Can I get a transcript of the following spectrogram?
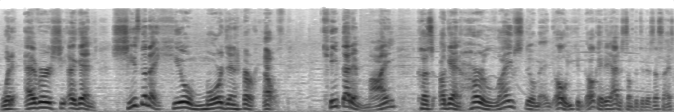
whatever she, again, she's going to heal more than her health. Keep that in mind, because, again, her life steal, man, oh, you can, okay, they added something to this, that's nice.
